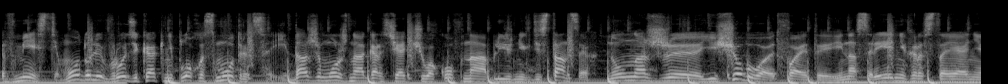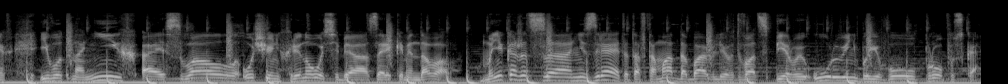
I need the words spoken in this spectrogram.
вместе модули вроде как неплохо смотрятся и даже можно огорчать чуваков на ближних дистанциях. Но у нас же еще бывают файты и на средних расстояниях, и вот на них Айсвал очень хреново себя зарекомендовал. Мне кажется, не зря этот автомат добавили в 21 уровень боевого пропуска.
